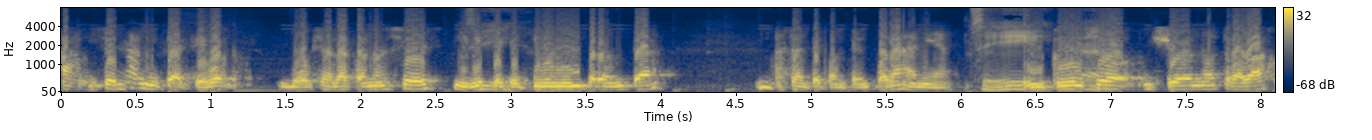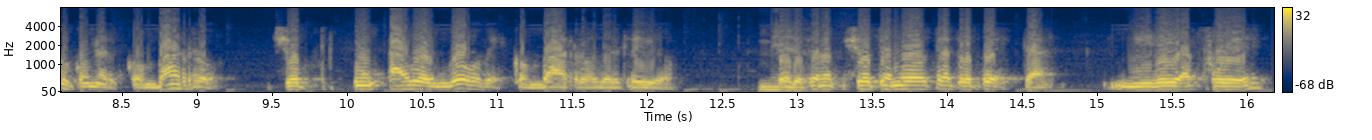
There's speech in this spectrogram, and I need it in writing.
a mi cerámica, que bueno, vos ya la conocés y viste que tiene una impronta bastante contemporánea. Incluso yo no trabajo con, el, con barro, yo hago engobes con barro del río. Pero yo, tengo otra propuesta. Mi idea fue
